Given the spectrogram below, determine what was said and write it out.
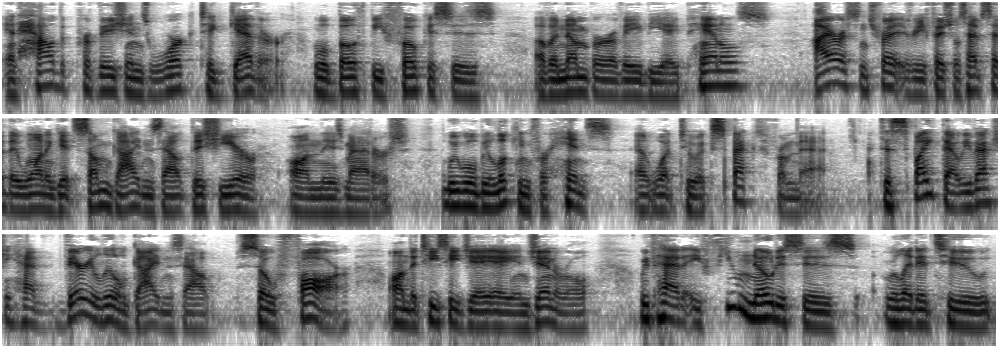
and how the provisions work together will both be focuses of a number of ABA panels. IRS and Treasury officials have said they want to get some guidance out this year on these matters. We will be looking for hints at what to expect from that. Despite that, we've actually had very little guidance out so far on the TCJA in general, We've had a few notices related to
